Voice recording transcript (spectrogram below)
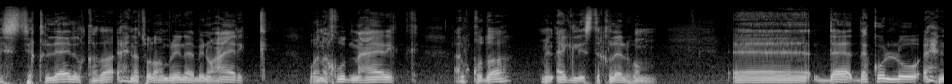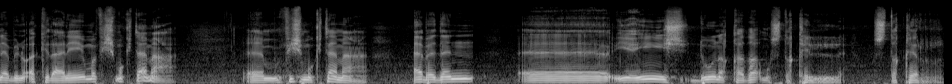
استقلال القضاء إحنا طول عمرنا بنعارك ونخوض معارك القضاة من أجل استقلالهم آه، ده ده كله إحنا بنؤكد عليه ومفيش مجتمع آه، مفيش مجتمع أبدا آه، يعيش دون قضاء مستقل مستقر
